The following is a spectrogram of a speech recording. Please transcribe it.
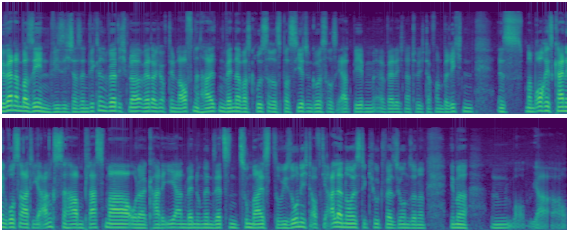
Wir werden aber sehen, wie sich das entwickeln wird. Ich werde euch auf dem Laufenden halten. Wenn da was Größeres passiert, ein größeres Erdbeben, äh, werde ich natürlich davon berichten. Es, man braucht jetzt keine großartige Angst zu haben. Plasma oder KDE-Anwendungen setzen zumeist sowieso nicht auf die allerneueste Qt-Version, sondern immer ja,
